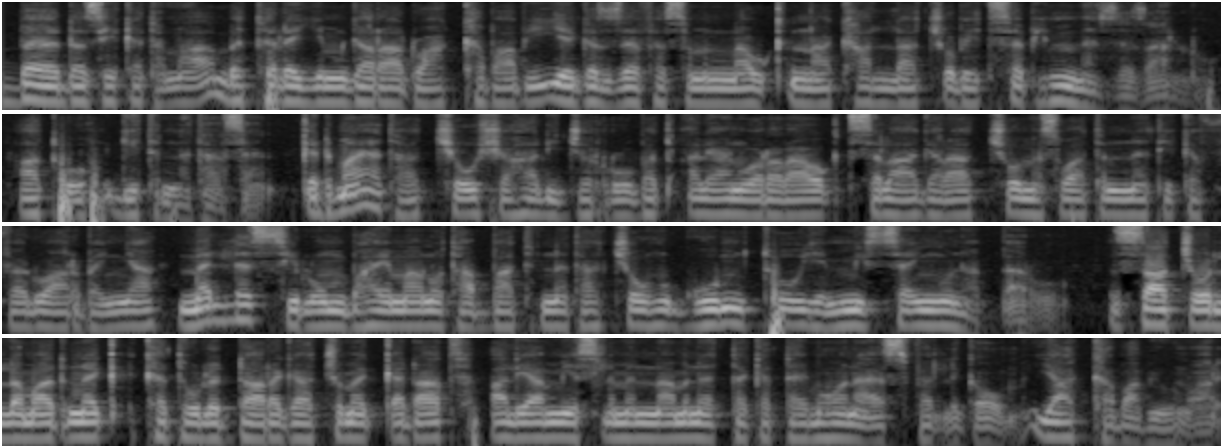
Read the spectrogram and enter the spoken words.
በደሴ ከተማ በተለይም ገራዶ አካባቢ የገዘፈ ስምና እውቅና ካላቸው ቤተሰብ ይመዘዛሉ። አቶ ጌትነት ሐሰን ቅድመ አያታቸው ሻህሊ ጅሩ በጣሊያን ወረራ ወቅት ስለ ሀገራቸው መስዋዕትነት የከፈሉ አርበኛ፣ መለስ ሲሉም በሃይማኖት አባትነታቸው ጉምቱ የሚሰኙ ነበሩ። እሳቸውን ለማድነቅ ከትውልድ ሀረጋቸው መቀዳት አሊያም የእስልምና እምነት ተከታይ መሆን አያስፈልገውም። የአካባቢው ኗሪ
